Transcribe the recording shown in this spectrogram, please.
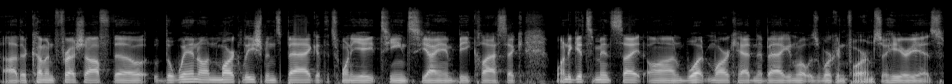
Uh, they're coming fresh off the the win on Mark Leishman's bag at the 2018 CIMB Classic. Want to get some insight on what Mark had in the bag and what was working for him. So here he is.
